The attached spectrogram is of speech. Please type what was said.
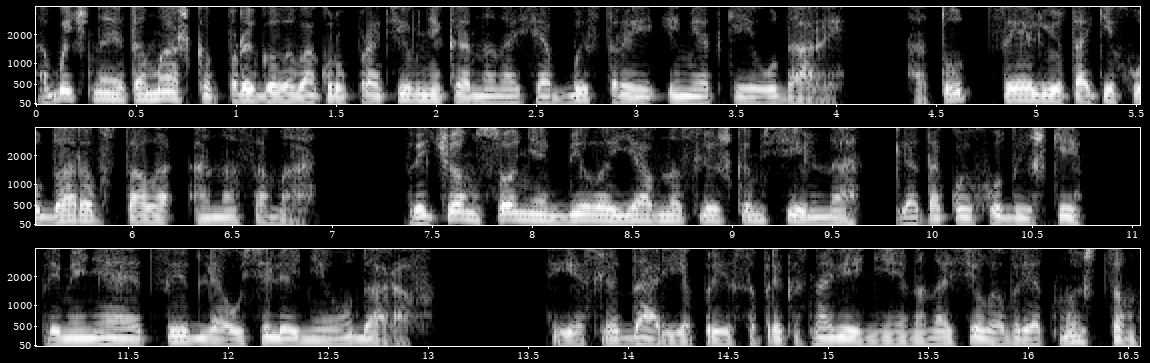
Обычно эта Машка прыгала вокруг противника, нанося быстрые и меткие удары. А тут целью таких ударов стала она сама. Причем Соня била явно слишком сильно для такой худышки, применяя ЦИ для усиления ударов. Если Дарья при соприкосновении наносила вред мышцам,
